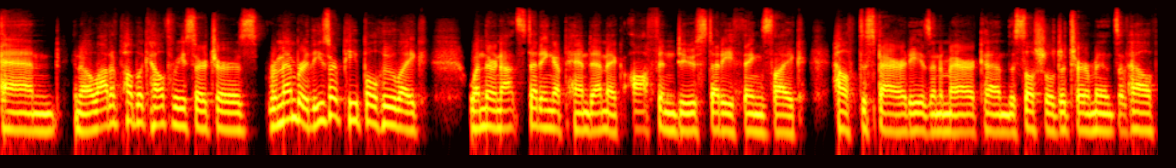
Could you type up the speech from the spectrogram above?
And, you know, a lot of public health researchers, remember, these are people who, like, when they're not studying a pandemic, often do study things like health disparities in America and the social determinants of health.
